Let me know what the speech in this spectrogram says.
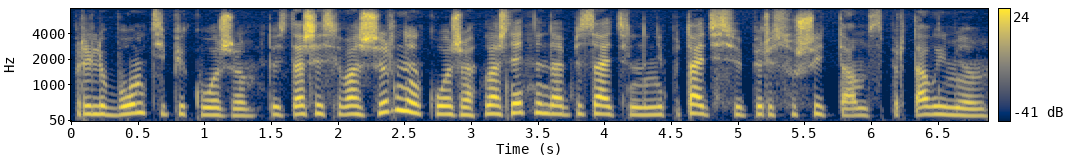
при любом типе кожи. То есть даже если у вас жирная кожа, увлажнять надо обязательно. Не пытайтесь ее пересушить там спиртовыми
